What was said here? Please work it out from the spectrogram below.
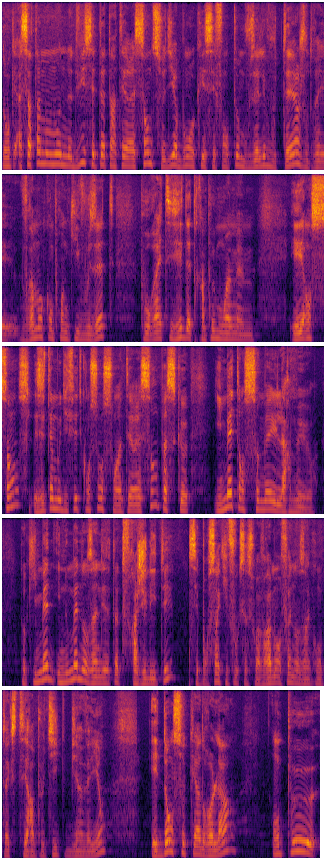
Donc à certains moments de notre vie, c'est peut-être intéressant de se dire, bon ok, ces fantômes, vous allez vous taire, je voudrais vraiment comprendre qui vous êtes, pour essayer d'être un peu moi-même. Et en ce sens, les états modifiés de conscience sont intéressants parce qu'ils mettent en sommeil l'armure. Donc ils, nous mettent dans un état de fragilité. C'est pour ça qu'il faut que ça soit vraiment fait dans un contexte thérapeutique bienveillant. Et dans ce cadre-là, on peut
